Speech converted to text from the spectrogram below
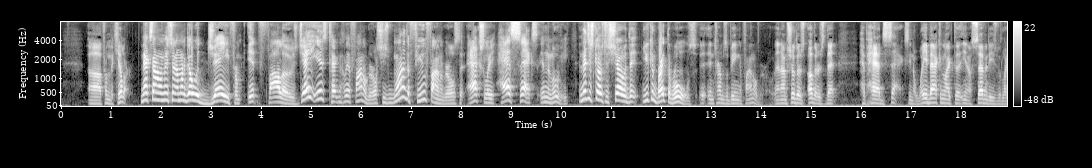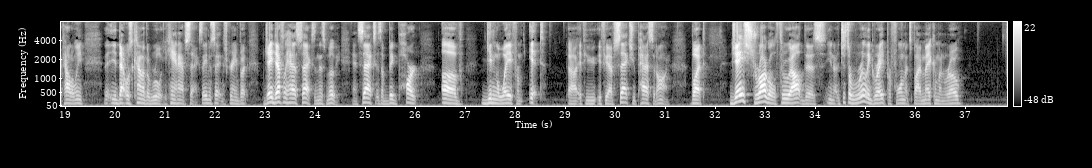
uh, from the killer. Next honorable mention, I'm going to go with Jay from It Follows. Jay is technically a final girl. She's one of the few final girls that actually has sex in the movie. And that just goes to show that you can break the rules in terms of being a final girl. And I'm sure there's others that have had sex. You know, way back in like the you know 70s with like Halloween, that was kind of the rule. You can't have sex. They even say it in the screen. But Jay definitely has sex in this movie, and sex is a big part of getting away from it. Uh, if you if you have sex, you pass it on. But Jay struggled throughout this, you know, just a really great performance by Maika Monroe.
